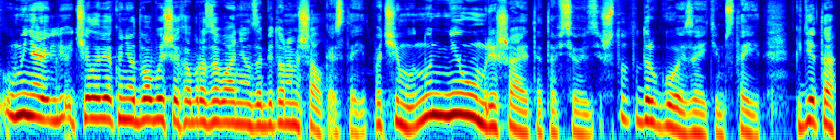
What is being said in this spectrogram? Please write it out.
у меня человек, у него два высших образования, он за бетономешалкой стоит. Почему? Ну, не ум решает это все, что-то другое за этим стоит. Где-то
